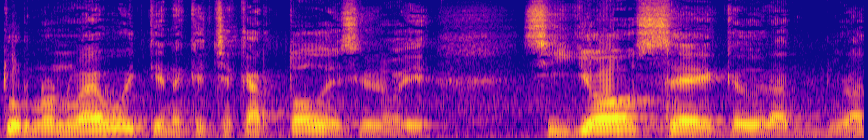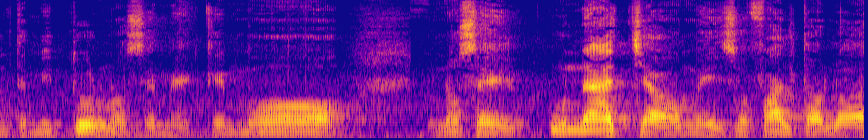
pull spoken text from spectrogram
turno nuevo y tiene que checar todo y decir, oye, si yo sé que durante, durante mi turno se me quemó, no sé, un hacha o me hizo falta o lo-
